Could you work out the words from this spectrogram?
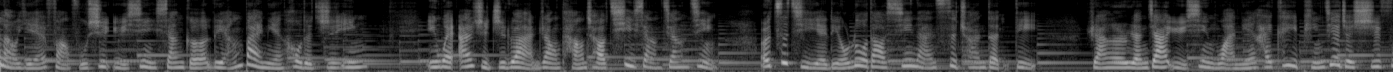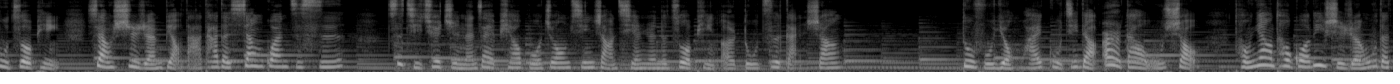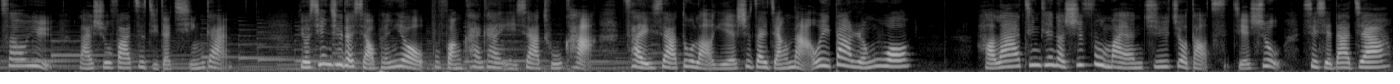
老爷仿佛是与信相隔两百年后的知音，因为安史之乱让唐朝气象将尽，而自己也流落到西南四川等地。然而，人家与信晚年还可以凭借着诗赋作品向世人表达他的相关之思，自己却只能在漂泊中欣赏前人的作品而独自感伤。杜甫咏怀古迹的二到五首，同样透过历史人物的遭遇来抒发自己的情感。有兴趣的小朋友，不妨看看以下图卡，猜一下杜老爷是在讲哪位大人物哦。好啦，今天的师傅麦恩居就到此结束，谢谢大家。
